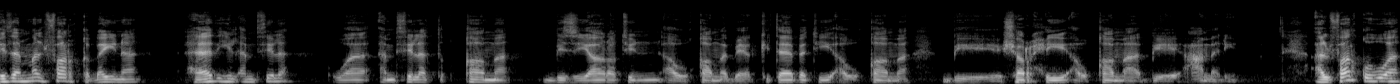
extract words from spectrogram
اذا ما الفرق بين هذه الأمثلة وأمثلة قام بزيارة أو قام بكتابة أو قام بشرح أو قام بعمل؟ الفرق هو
